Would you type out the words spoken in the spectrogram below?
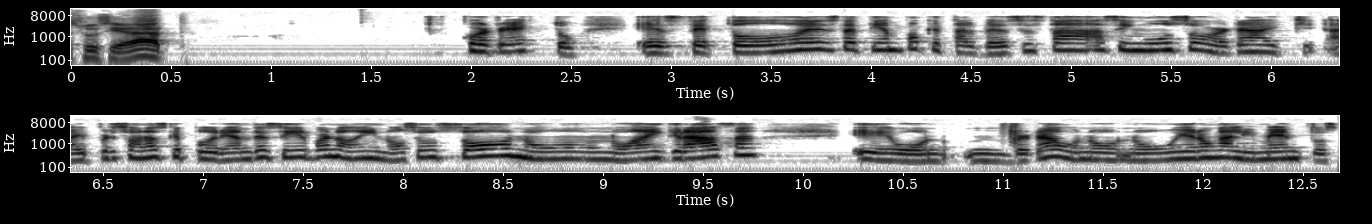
suciedad. Correcto. Este, todo este tiempo que tal vez está sin uso, ¿verdad? Hay, personas que podrían decir, bueno, y no se usó, no, no hay grasa, eh, o, ¿verdad? O no, no hubieron alimentos.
